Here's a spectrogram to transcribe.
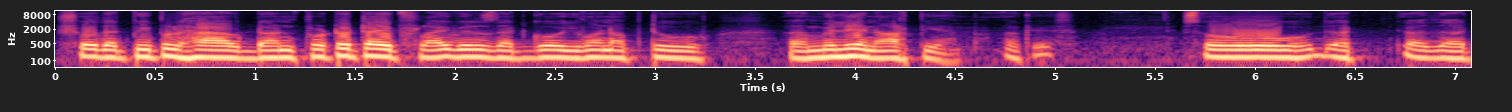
show that people have done prototype flywheels that go even up to a million RPM. Okay. So, the, uh, the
